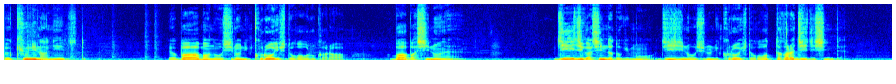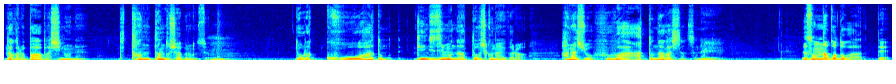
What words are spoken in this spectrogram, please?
え急に何?」っつって「いやばあばの後ろに黒い人がおるからばあば死ぬねん」じいじが死んだ時もじいじの後ろに黒い人がおったからじいじ死んでん。だからばあば死ぬねん。って淡々と喋るんですよ、で俺怖ーと思って。現実にもなってほしくないから話をふわーっと流したんですよね、でそんなことがあって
